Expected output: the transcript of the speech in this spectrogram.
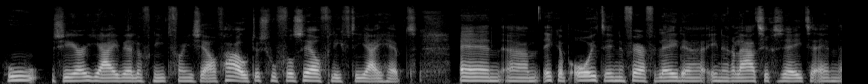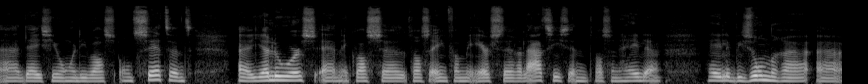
hoezeer jij wel of niet van jezelf houdt. Dus hoeveel zelfliefde jij hebt. En um, ik heb ooit in een ver verleden in een relatie gezeten. En uh, deze jongen die was ontzettend uh, jaloers. En ik was, het was een van mijn eerste relaties. En het was een hele hele bijzondere uh,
